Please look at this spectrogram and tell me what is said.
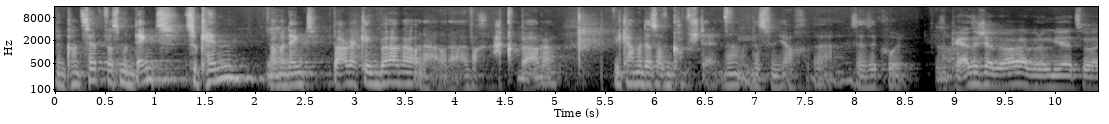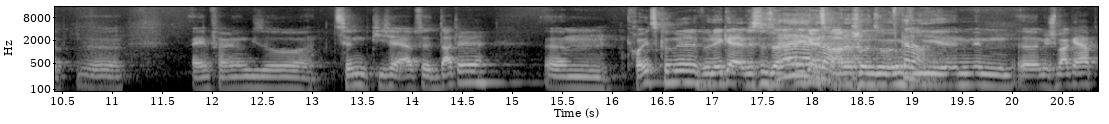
ein Konzept, was man denkt zu kennen, weil Ja. man denkt Burger King Burger oder, oder einfach Hackburger, wie kann man das auf den Kopf stellen? Ne? Und das finde ich auch äh, sehr, sehr cool. Also persischer Burger würde mir jetzt so äh, einfallen, irgendwie so Zimt, Kichererbse, Dattel, ähm, Kreuzkümmel, würde ich, ja- wissen Sie, Ja, habe ich ja, jetzt genau. gerade schon so irgendwie Genau. im, im, äh, im Geschmack gehabt.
